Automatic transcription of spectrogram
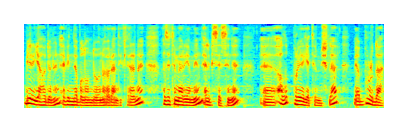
bir Yahudinin evinde bulunduğunu öğrendiklerini Hz. Meryem'in elbisesini e, alıp buraya getirmişler ve burada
